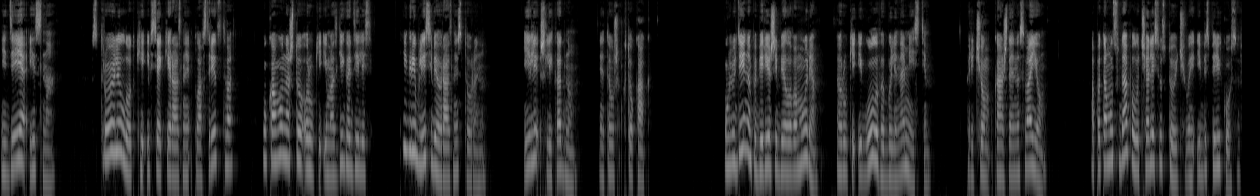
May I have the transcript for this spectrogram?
Идея ясна. Строили лодки и всякие разные плавсредства, у кого на что руки и мозги годились, и гребли себе в разные стороны. Или шли ко дну. Это уж кто как. У людей на побережье Белого моря руки и головы были на месте. Причем каждая на своем. А потому суда получались устойчивые и без перекосов.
